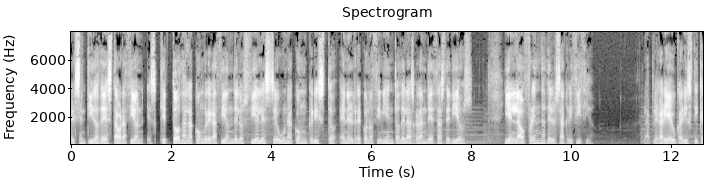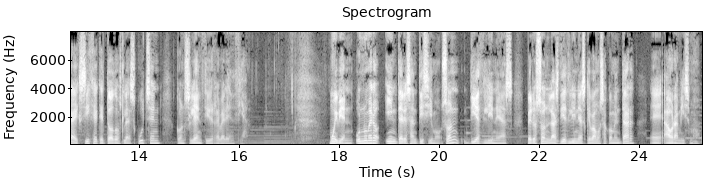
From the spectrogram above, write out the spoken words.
El sentido de esta oración es que toda la congregación de los fieles se una con Cristo en el reconocimiento de las grandezas de Dios y en la ofrenda del sacrificio. La plegaria eucarística exige que todos la escuchen con silencio y reverencia. Muy bien, un número interesantísimo. Son diez líneas, pero son las diez líneas que vamos a comentar eh, ahora mismo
